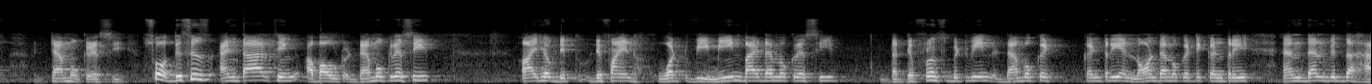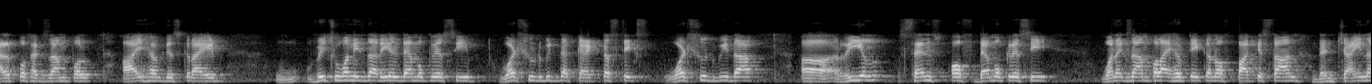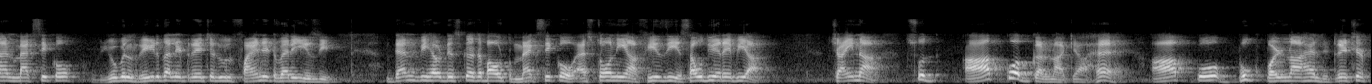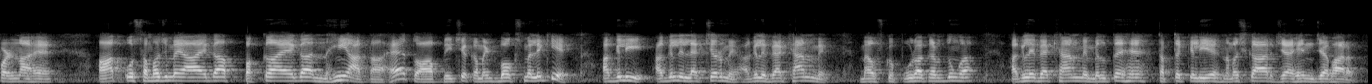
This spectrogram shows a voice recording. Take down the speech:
democracy so this is entire thing about democracy I have defined what we mean by democracy the difference between democrat country and non democratic country and then with the help of example I have described which one is the real democracy, what should be the characteristics, what should be the uh, real sense of democracy. One example I have taken of Pakistan, then China and Mexico. You will read the literature, you will find it very easy. Then we have discussed about Mexico, Estonia, Fiji, Saudi Arabia, China. So आपको अब करना क्या है आपको book पढ़ना है literature पढ़ना है आपको समझ में आएगा, पक्का आएगा, नहीं आता है तो आप नीचे कमेंट बॉक्स में लिखिए। अगली, अगले लेक्चर में, अगले व्याख्यान में मैं उसको पूरा कर दूँगा। अगले व्याख्यान में मिलते हैं। तब तक के लिए नमस्कार। जय हिंद, जय भारत।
